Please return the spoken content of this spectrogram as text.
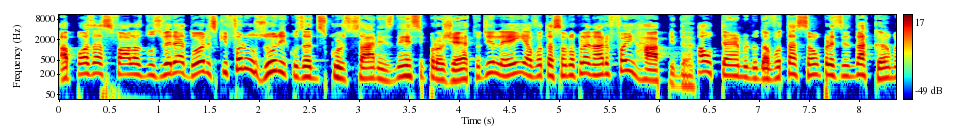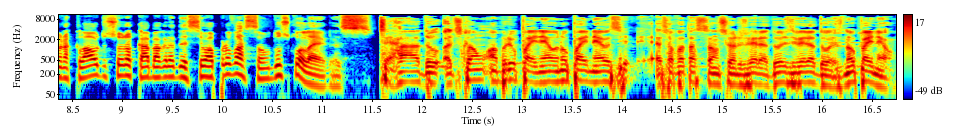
Após as falas dos vereadores, que foram os únicos a discursarem nesse projeto de lei, a votação no plenário foi rápida. Ao término da votação, o presidente da Câmara, Cláudio Sorocaba, agradeceu a aprovação dos colegas. Encerrado a discussão, abriu o painel. No painel, essa votação, senhores vereadores e vereadoras. No painel.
